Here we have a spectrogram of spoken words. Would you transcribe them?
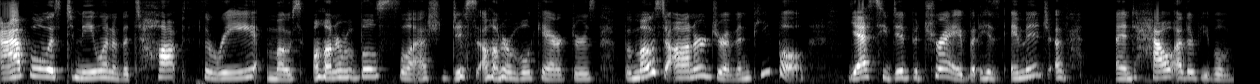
Apple was to me one of the top three most honorable slash dishonorable characters, but most honor driven people. Yes, he did betray, but his image of and how other people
